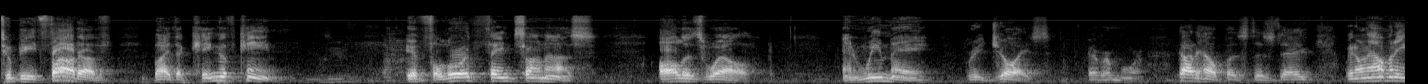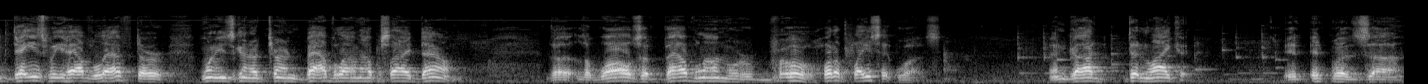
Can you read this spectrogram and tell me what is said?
to be thought of by the King of Kings? If the Lord thinks on us, all is well, and we may rejoice evermore. God help us this day. We don't know how many days we have left or when He's going to turn Babylon upside down. The, the walls of Babylon were, oh, what a place it was. And God didn't like it. It, it was, uh,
